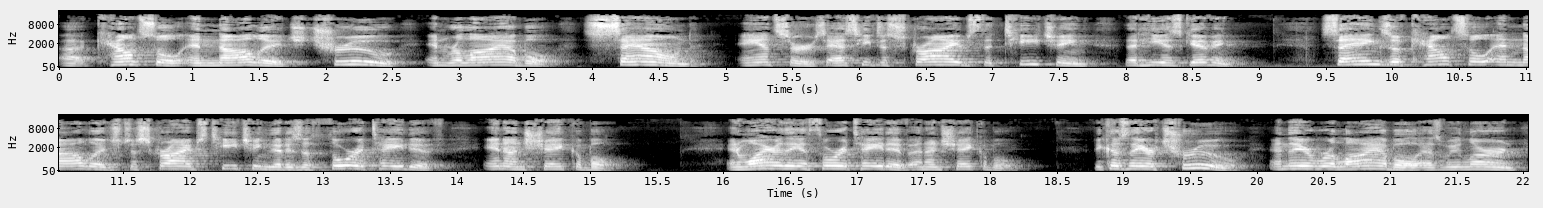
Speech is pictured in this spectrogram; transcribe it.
uh, counsel and knowledge, true and reliable, sound answers as he describes the teaching that he is giving. Sayings of counsel and knowledge describes teaching that is authoritative and unshakable. And why are they authoritative and unshakable? Because they are true and they are reliable, as we learn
